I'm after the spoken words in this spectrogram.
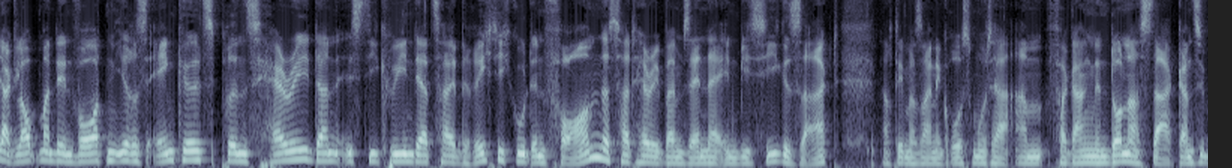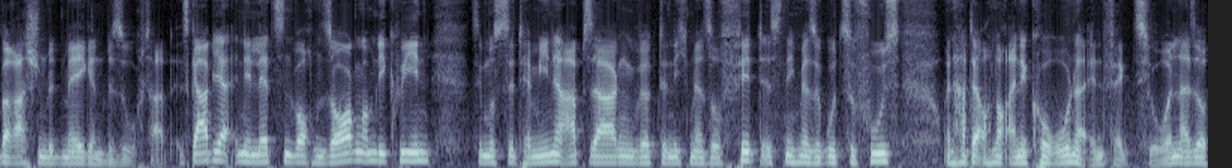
Ja, glaubt man den Worten ihres Enkels Prinz Harry, dann ist die Queen derzeit richtig gut in Form. Das hat Harry beim Sender NBC gesagt, nachdem er seine Großmutter am vergangenen Donnerstag ganz überraschend mit Meghan besucht hat. Es gab ja in den letzten Wochen Sorgen um die Queen. Sie musste Termine absagen, wirkte nicht mehr so fit, ist nicht mehr so gut zu Fuß und hatte auch noch eine Corona-Infektion. Also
